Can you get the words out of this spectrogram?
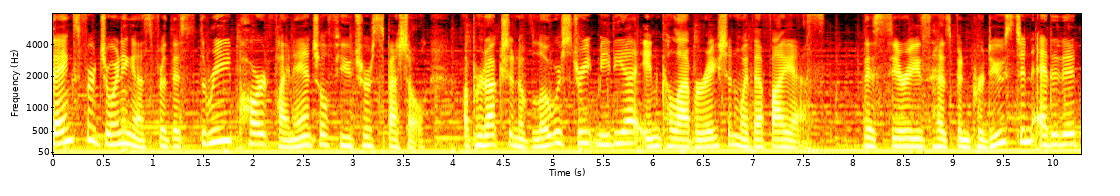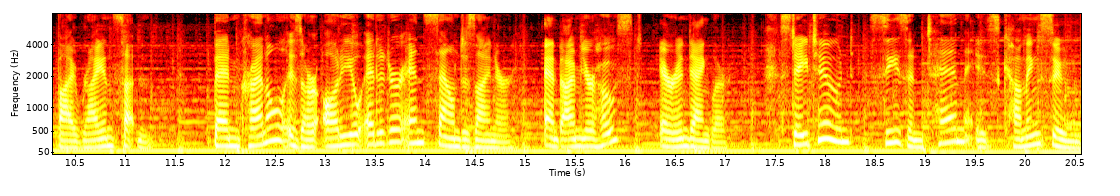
Thanks for joining us for this three part Financial Future special, a production of Lower Street Media in collaboration with FIS. This series has been produced and edited by Ryan Sutton. Ben Crannell is our audio editor and sound designer. And I'm your host, Erin Dangler. Stay tuned, season 10 is coming soon.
